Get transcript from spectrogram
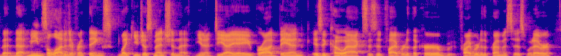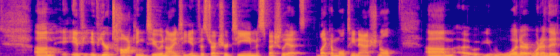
that that means a lot of different things like you just mentioned that you know dia broadband is it coax is it fiber to the curb fiber to the premises whatever um, if if you're talking to an IT infrastructure team especially at like a multinational Um, uh, what are what are the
